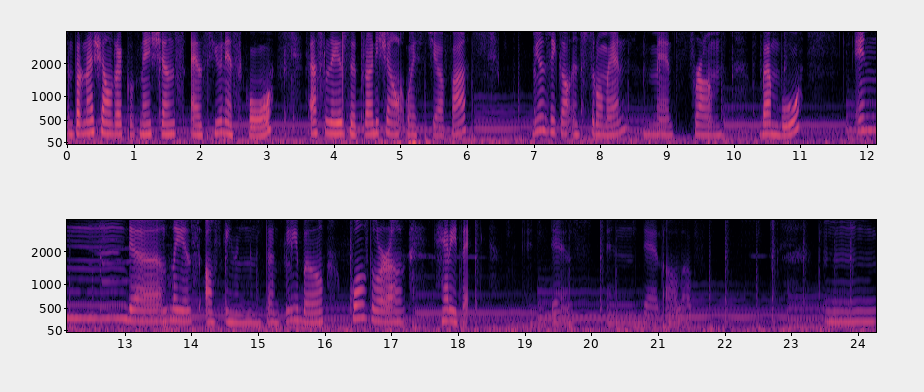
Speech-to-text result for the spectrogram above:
international recognitions as UNESCO, as least the traditional West Java musical instrument made from bamboo in the list of intangible cultural heritage and that's and that all of um,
